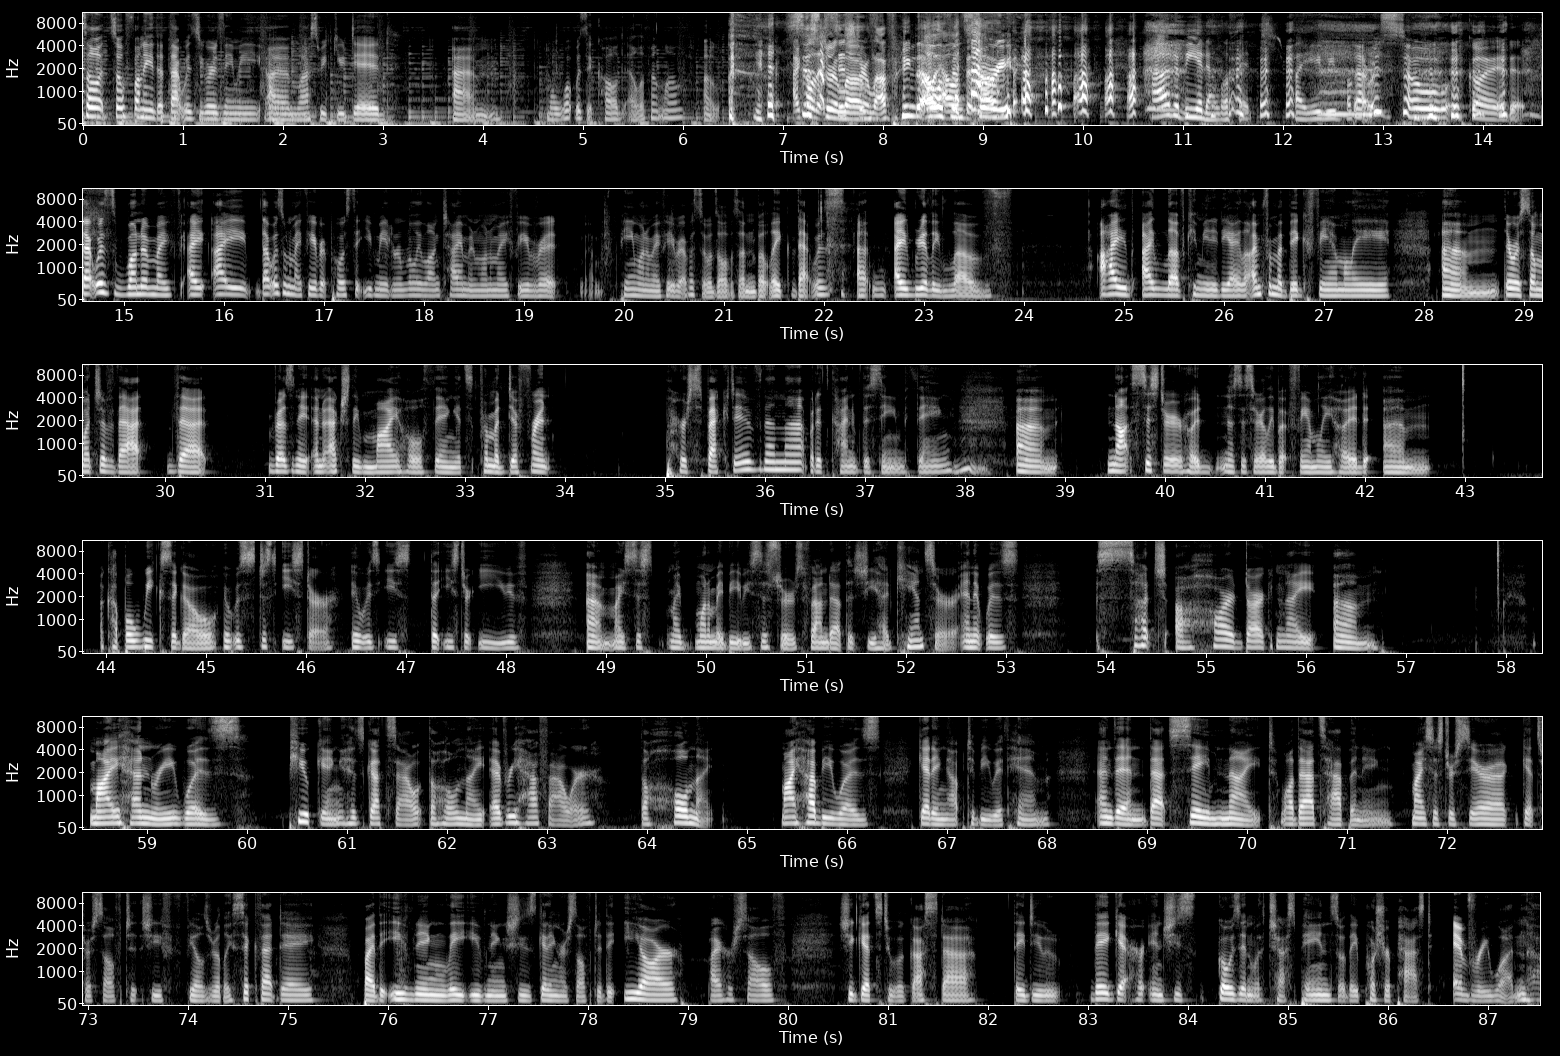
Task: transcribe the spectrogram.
so it's so funny that that was yours, Amy. Um, last week you did. Um, well, what was it called? Elephant Love? Oh, I call it Sister sister Love. love. The call it elephant story. How to Be an Elephant by Amy Booker. that was so good. That was one of my. I, I that was one of my favorite posts that you've made in a really long time, and one of my favorite, being one of my favorite episodes all of a sudden. But like that was, uh, I really love. I I love community. I, I'm from a big family. Um, there was so much of that that resonate, and actually, my whole thing. It's from a different perspective than that, but it's kind of the same thing. Um, not sisterhood necessarily, but familyhood. Um, a couple weeks ago, it was just Easter. It was East the Easter Eve. Um, my sis, my one of my baby sisters found out that she had cancer, and it was such a hard, dark night. Um, my Henry was puking his guts out the whole night, every half hour, the whole night. My hubby was getting up to be with him. And then that same night, while that's happening, my sister Sarah gets herself to, she feels really sick that day. By the evening, late evening, she's getting herself to the ER by herself. She gets to Augusta. They do, they get her in. She's goes in with chest pain, so they push her past everyone.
